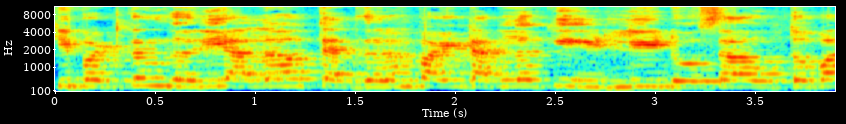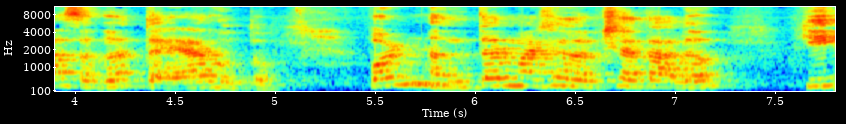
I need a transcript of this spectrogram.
की पटकन घरी आलं त्यात गरम पाणी टाकलं की इडली डोसा उत्तपा सगळं तयार होतं. पण नंतर माझ्या लक्षात आलं की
